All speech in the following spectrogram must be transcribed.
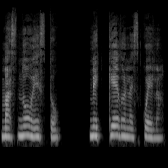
Mas no esto. Me quedo en la escuela.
